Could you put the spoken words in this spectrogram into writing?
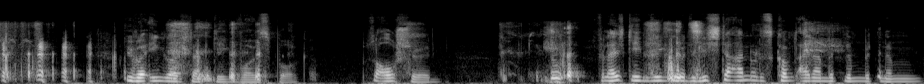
Über Ingolstadt gegen Wolfsburg. Ist auch schön. Vielleicht gehen gegenüber die Lichter an und es kommt einer mit einem mit einem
